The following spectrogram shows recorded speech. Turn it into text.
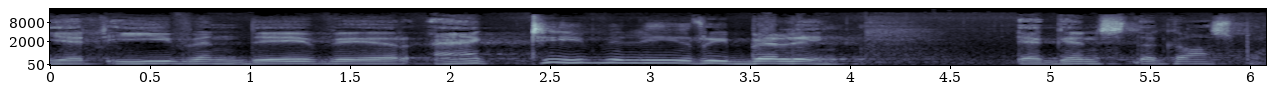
Yet even they were actively rebelling against the gospel.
